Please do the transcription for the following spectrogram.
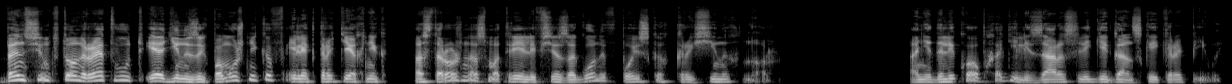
Бенсингтон, Редвуд и один из их помощников, электротехник, осторожно осмотрели все загоны в поисках крысиных нор. Они далеко обходили заросли гигантской крапивы.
